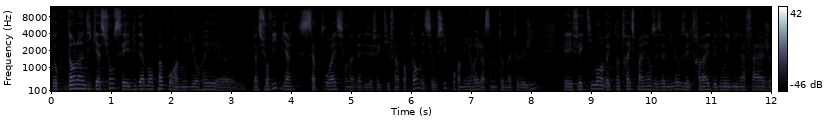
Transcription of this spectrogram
Donc dans l'indication, c'est évidemment pas pour améliorer euh, la survie, bien que ça pourrait si on avait des effectifs importants, mais c'est aussi pour améliorer la symptomatologie. Et effectivement, avec notre expérience des amyloses et le travail de Noémie Lafage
